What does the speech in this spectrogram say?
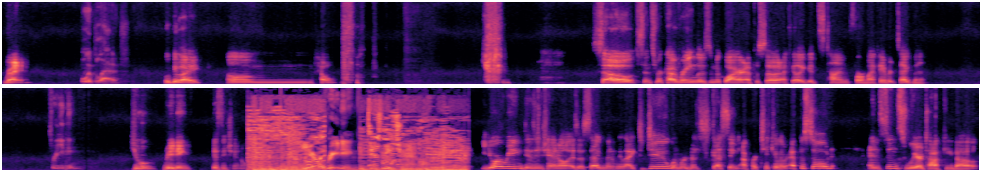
Right. whiplash. We'd be like, um, help. so, since we're covering Lizzie McGuire episode, I feel like it's time for my favorite segment. Reading. You're reading Disney Channel. You're reading Disney Channel. Your Reading Disney Channel is a segment we like to do when we're discussing a particular episode. And since we are talking about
